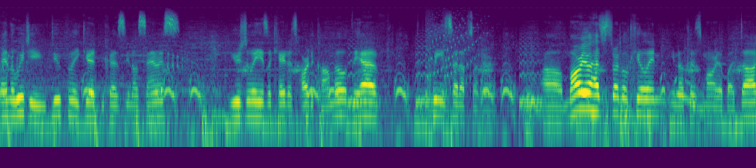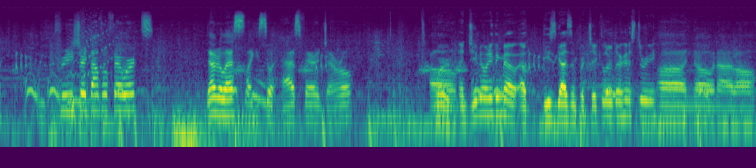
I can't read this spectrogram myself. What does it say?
and Luigi do pretty good because you know Samus usually is a character that's hard to combo. They have clean setups on her. Uh, Mario has a struggle killing, you know, because Mario, but Doc, I'm pretty sure down throw fair works. Nevertheless, like he still has fair in general. Word. Um, And do you know anything about uh, these guys in particular, their history? uh, no, not at all.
